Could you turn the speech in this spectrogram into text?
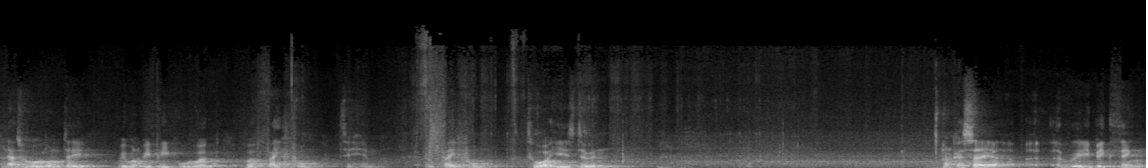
And that's what we want to do. We want to be people who are, who are faithful to him and faithful to what he is doing. Like I say, a, a really big thing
